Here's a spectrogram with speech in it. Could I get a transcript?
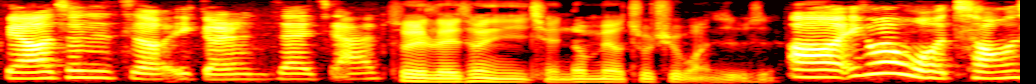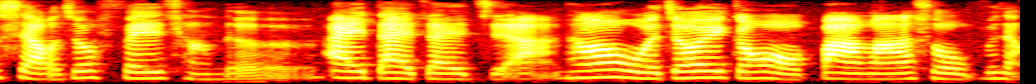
不要就是只有一个人在家所以雷特，你以前都没有出去玩，是不是？哦，因为我从小就非常的爱待在家，然后我就会跟我爸妈说我不想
